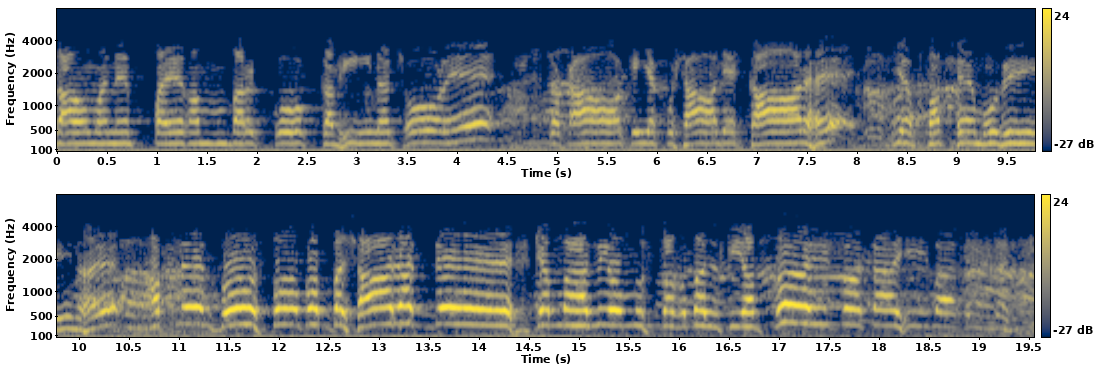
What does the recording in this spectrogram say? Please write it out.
दामन पैगंबर को कभी न छोड़े तो कहा कि ये कुशाद कार है, ये फतेह मुबीन है, अपने दोस्तों को बशारत दे कि माजी और मुस्तकबल की अब कोई कोताही बाकी नहीं।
